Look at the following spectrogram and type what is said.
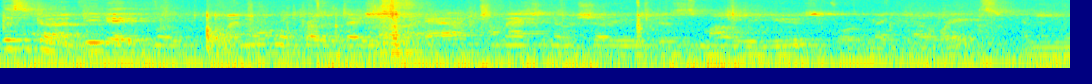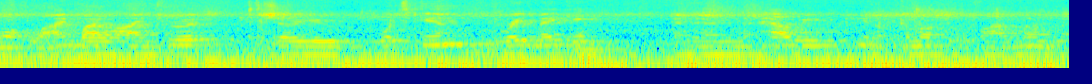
this is gonna deviate from my normal presentation I have. I'm actually gonna show you the business model we use for making our rates, and then walk line by line through it, show you what's in rate making, and then how we, you know, come up with the final numbers.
